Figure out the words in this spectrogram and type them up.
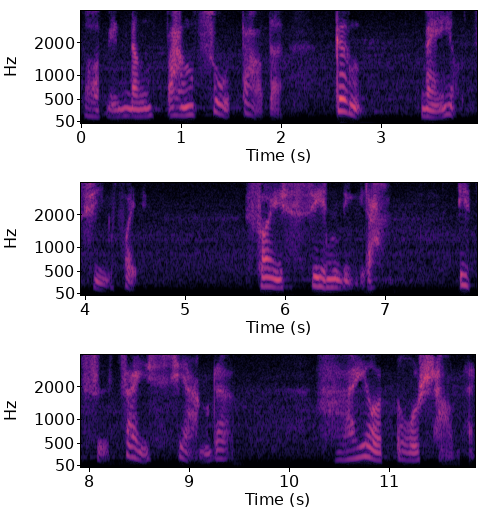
我们能帮助到的更没有机会。所以心里啦，一直在想着，还有多少人？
